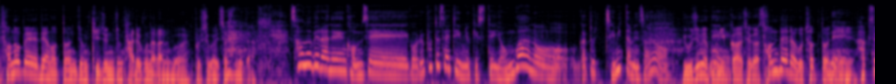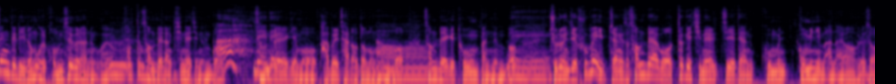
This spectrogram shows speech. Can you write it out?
선후배에 대한 어떤 좀 기준이 좀 다르구나라는 걸 볼 수가 있었습니다. 선후배라는 검색어를 포털사이트에 입력했을 때 연관어가 또 재밌다면서요? 요즘에 네. 보니까 제가 선배라고 쳤더니 네. 학생들이 이런 걸 검색을 하는 거예요. 음? 선배랑 친해지는 법, 아. 선배에게 뭐 밥을 잘 얻어먹는 어. 법, 선배에게 도움 받는 법. 네. 주로 이제 후배 입장에서 선배하고 어떻게 지낼지에 대한 고민, 고민이 많아요. 그래서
